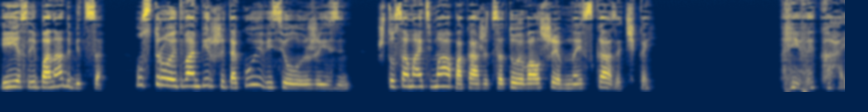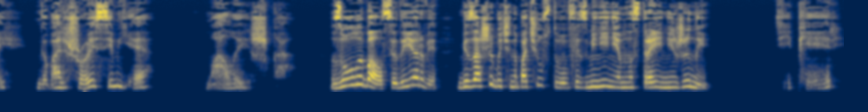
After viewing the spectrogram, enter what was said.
И если понадобится, устроит вампирше такую веселую жизнь, что сама тьма покажется той волшебной сказочкой. «Привыкай к большой семье, малышка!» Заулыбался Дьерви, безошибочно почувствовав изменения в настроении жены. «Теперь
